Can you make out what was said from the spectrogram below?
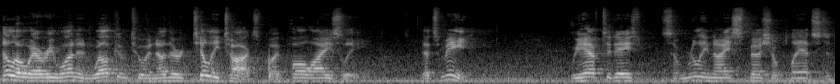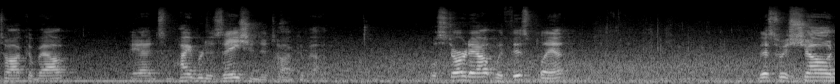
Hello everyone and welcome to another Tilly Talks by Paul Isley. That's me. We have today some really nice special plants to talk about and some hybridization to talk about. We'll start out with this plant. This was shown,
